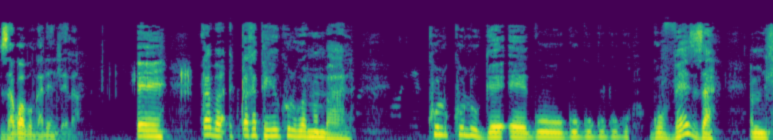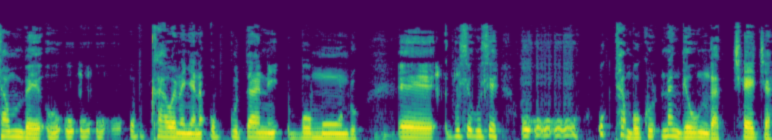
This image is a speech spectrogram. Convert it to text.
zakwabo ngalendlela eh qaba qakatheke kakhulu kwamambala. Khulukhulu ke eh, kuveza mhlawumbe ubuqhawe nanyana ubukutani bomuntu. Eh kuhle kuhle ukuthamba okhulu nange ungakuchecha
